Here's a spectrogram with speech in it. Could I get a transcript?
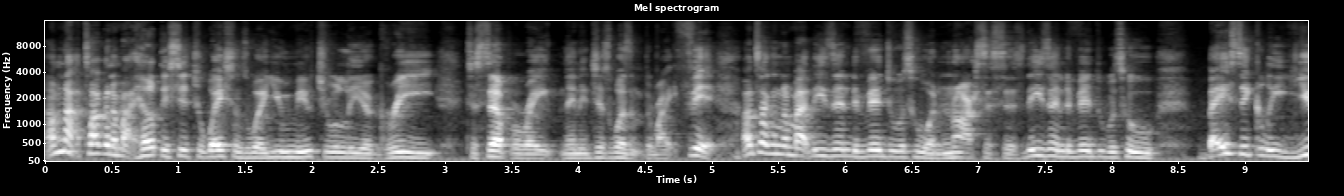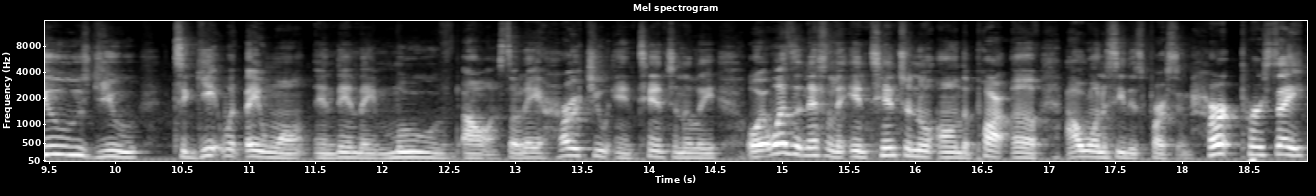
I'm not talking about healthy situations where you mutually agreed to separate and it just wasn't the right fit. I'm talking about these individuals who are narcissists, these individuals who basically used you to get what they want and then they moved on. So they hurt you intentionally, or it wasn't necessarily intentional on the part of I want to see this person hurt per se,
